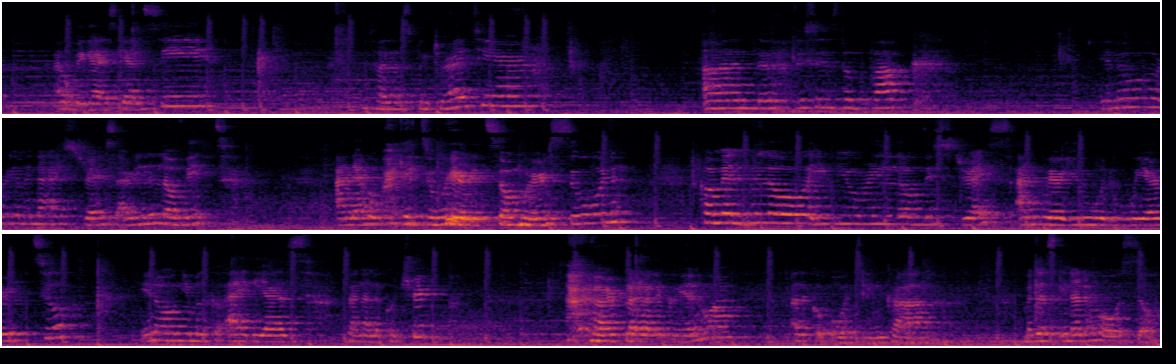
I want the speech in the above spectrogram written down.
I hope you guys can see. It has a split right here. And this is the back. You know, really nice dress. I really love it and I hope I get to wear it somewhere soon. Comment below if you really love this dress and where you would wear it to. You know, give me little ideas plan a little trip or plan a little, you know, a little outing car. I'm just in the house so.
